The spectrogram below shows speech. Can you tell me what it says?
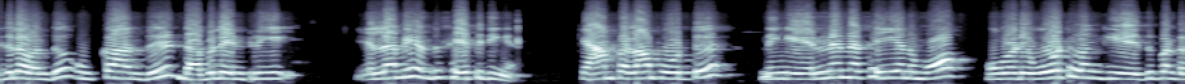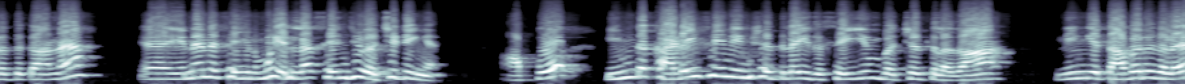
இதுல வந்து உட்கார்ந்து டபுள் என்ட்ரி எல்லாமே வந்து சேர்த்துட்டீங்க. கேம்ப் எல்லாம் போட்டு நீங்க என்னென்ன செய்யணுமோ உங்களுடைய ஓட்டு வங்கியை இது பண்றதுக்கான என்னென்ன செய்யணுமோ எல்லாம் செஞ்சு வச்சிட்டீங்க. அப்போ இந்த கடைசி நிமிஷத்துல இதை செய்யும் பட்சத்துல தான் நீங்க தவறுகளை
